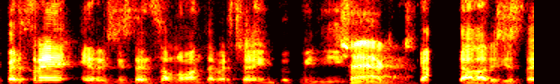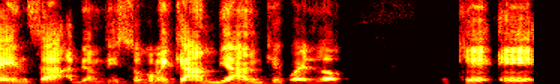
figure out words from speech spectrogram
per 3 è resistenza al 90%, quindi certo. cambia la resistenza, abbiamo visto come cambia anche quello che è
